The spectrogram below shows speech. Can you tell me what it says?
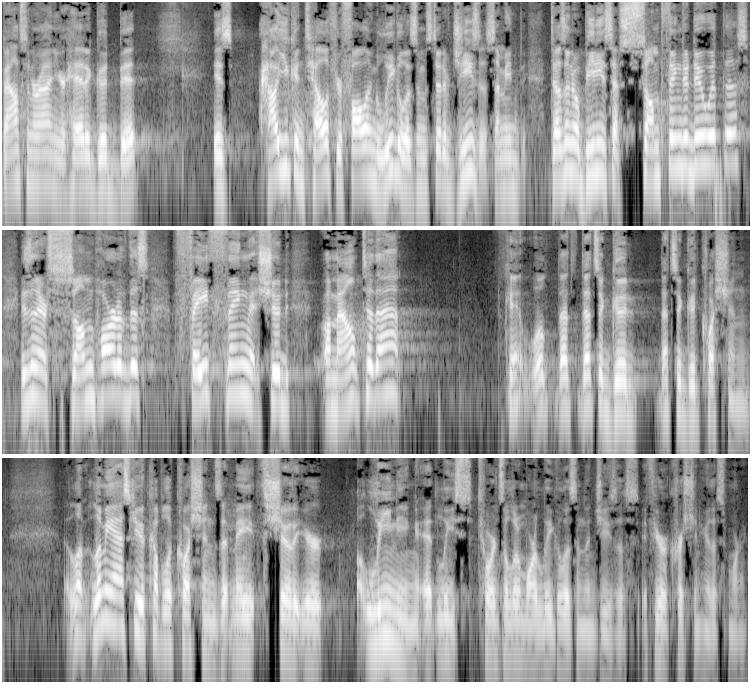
bouncing around your head a good bit is how you can tell if you're following legalism instead of Jesus. I mean, doesn't obedience have something to do with this? Isn't there some part of this faith thing that should amount to that? Okay, well, that, that's, a good, that's a good question. Let, let me ask you a couple of questions that may show that you're leaning at least towards a little more legalism than Jesus, if you're a Christian here this morning.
